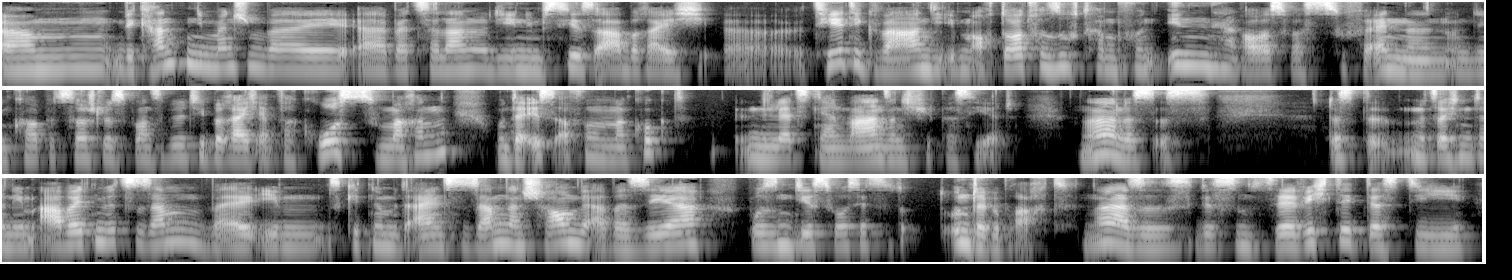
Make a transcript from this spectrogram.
Ähm, wir kannten die Menschen bei, äh, bei Zalando, die in dem CSA-Bereich äh, tätig waren, die eben auch dort versucht haben, von innen heraus was zu verändern und den Corporate Social Responsibility-Bereich einfach groß zu machen. Und da ist auch, wenn man mal guckt, in den letzten Jahren wahnsinnig viel passiert. Na, das ist, das, mit solchen Unternehmen arbeiten wir zusammen, weil eben es geht nur mit allen zusammen. Dann schauen wir aber sehr, wo sind die Ressourcen jetzt untergebracht. Na, also es ist uns sehr wichtig, dass die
